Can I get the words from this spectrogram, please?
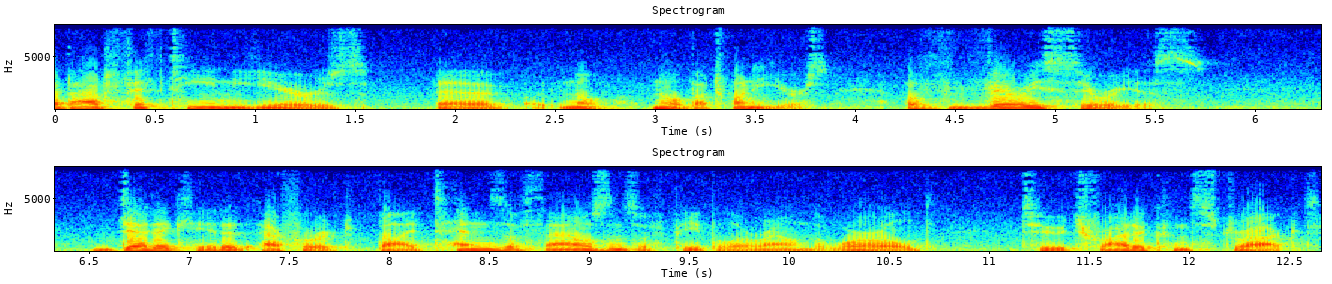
about 15 years, uh, no, no, about 20 years, of very serious, dedicated effort by tens of thousands of people around the world to try to construct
